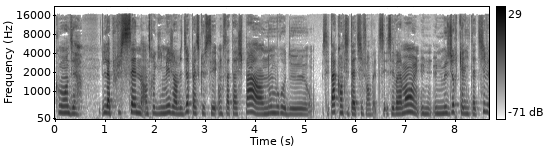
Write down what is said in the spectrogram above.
comment dire la plus saine entre guillemets j'ai envie de dire parce que c'est on s'attache pas à un nombre de c'est pas quantitatif en fait. C'est vraiment une, une, mesure qualitative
